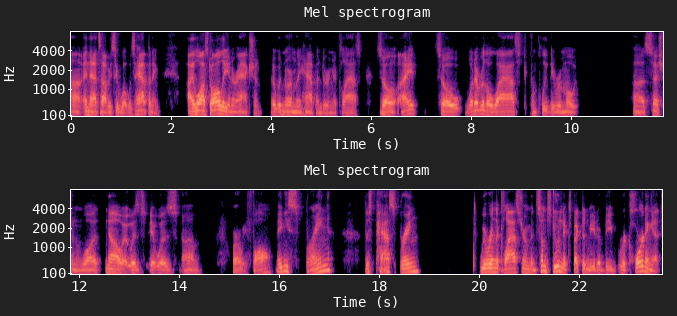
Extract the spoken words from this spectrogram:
uh, and that's obviously what was happening. I lost all the interaction that would normally happen during a class. So mm-hmm. I, so whatever the last completely remote uh, session was, no, it was, it was, um, where are we, fall, maybe spring. this past spring, we were in the classroom and some student expected me to be recording it,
